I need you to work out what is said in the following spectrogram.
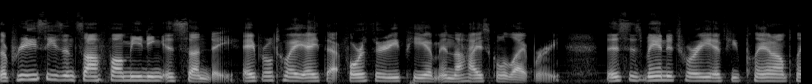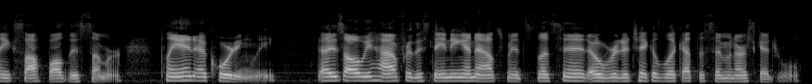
The preseason softball meeting is Sunday, April 28th at 4:30 p.m. in the high school library. This is mandatory if you plan on playing softball this summer. Plan accordingly. That is all we have for the standing announcements. Let's send it over to take a look at the seminar schedule.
